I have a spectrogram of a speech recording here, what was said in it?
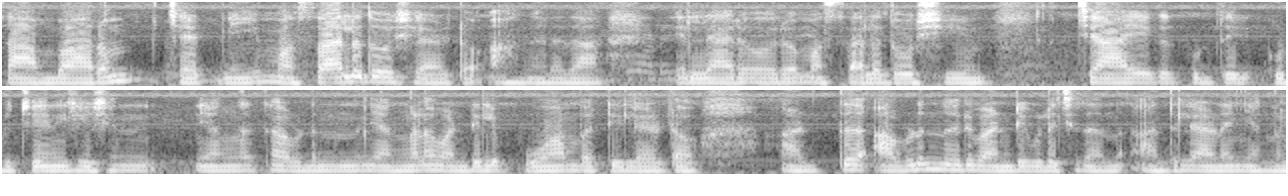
സാമ്പാറും ചട്നിയും മസാല ദോശയാട്ടോ. അങ്ങനെ ദാ എല്ലാവരും ഓരോ മസാല ദോശയും ചായയൊക്കെ കുടി കുടിച്ചതിന് ശേഷം ഞങ്ങൾക്ക് അവിടെ നിന്ന് ഞങ്ങളെ വണ്ടിയിൽ പോകാൻ പറ്റില്ല കേട്ടോ. അടുത്ത് അവിടെ നിന്ന് ഒരു വണ്ടി വിളിച്ച് തന്നു. അതിലാണ് ഞങ്ങൾ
